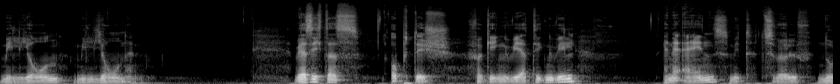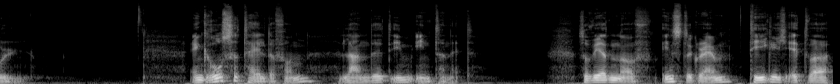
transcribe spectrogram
Million Millionen. Wer sich das optisch vergegenwärtigen will, eine 1 mit 12 Nullen. Ein großer Teil davon landet im Internet. So werden auf Instagram täglich etwa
